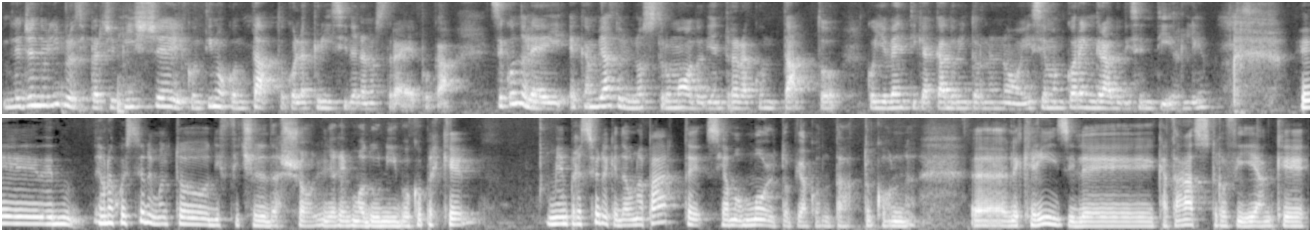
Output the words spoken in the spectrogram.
Leggendo il libro si percepisce il continuo contatto con la crisi della nostra epoca. Secondo lei è cambiato il nostro modo di entrare a contatto con gli eventi che accadono intorno a noi? Siamo ancora in grado di sentirli? È una questione molto difficile da sciogliere in modo univoco perché mia impressione è che da una parte siamo molto più a contatto con eh, le crisi, le catastrofi, anche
